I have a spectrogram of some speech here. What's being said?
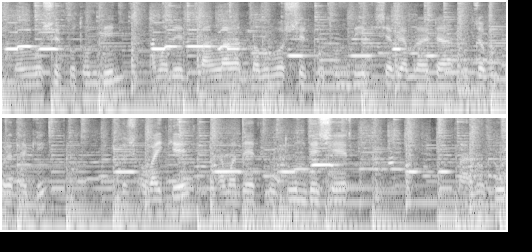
নববর্ষের প্রথম দিন, আমাদের বাংলা নববর্ষের প্রথম দিন হিসাবে আমরা এটা উদযাপন করে থাকি। সবাইকে আমাদের নতুন দেশের বা নতুন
